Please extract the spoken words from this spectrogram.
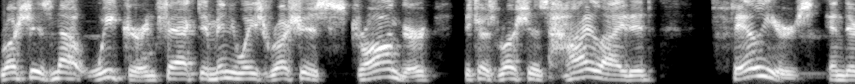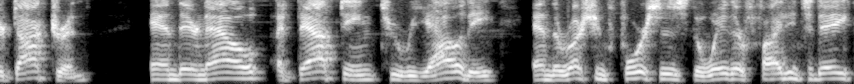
Russia is not weaker. In fact, in many ways, Russia is stronger because Russia has highlighted failures in their doctrine, and they're now adapting to reality. And the Russian forces, the way they're fighting today,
